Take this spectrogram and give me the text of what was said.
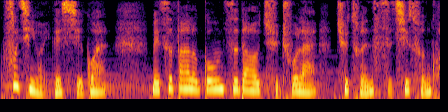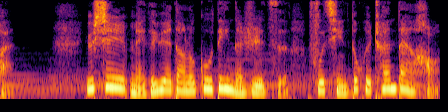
父亲有一个习惯，每次发了工资都要取出来去存死期存款。于是每个月到了固定的日子，父亲都会穿戴好，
